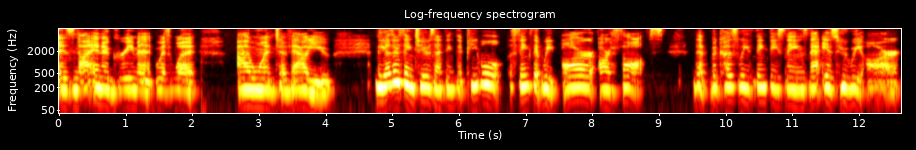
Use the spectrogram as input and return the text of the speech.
is not in agreement with what I want to value. The other thing too is I think that people think that we are our thoughts that because we think these things, that is who we are.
